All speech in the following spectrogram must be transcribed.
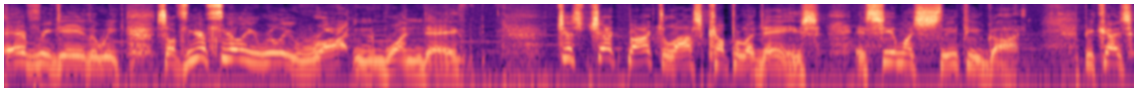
Every day of the week. So if you're feeling really rotten one day, just check back the last couple of days and see how much sleep you got. Because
